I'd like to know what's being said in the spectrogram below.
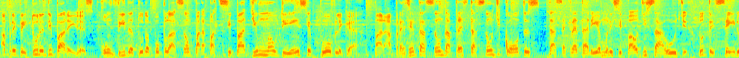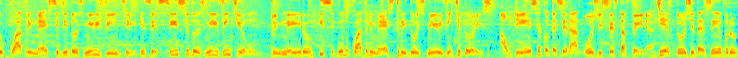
A Prefeitura de Parelhas convida toda a população para participar de uma audiência pública para a apresentação da prestação de contas da Secretaria Municipal de Saúde do terceiro quadrimestre de 2020, exercício 2021, primeiro e segundo quadrimestre 2022. A audiência acontecerá hoje, sexta-feira, dia 2 de dezembro,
